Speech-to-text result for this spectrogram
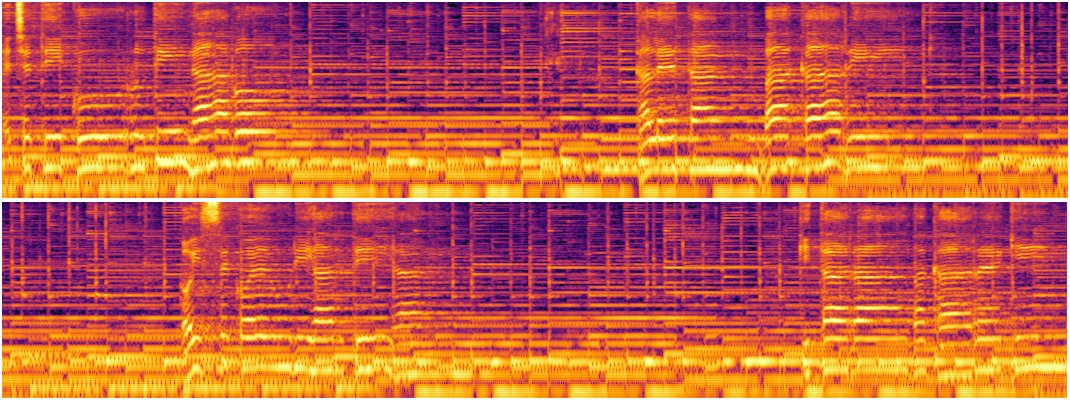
Etxetik urrutinago kaletan bakarrik. Goizeko euri hartian Gitarra bakarrekin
